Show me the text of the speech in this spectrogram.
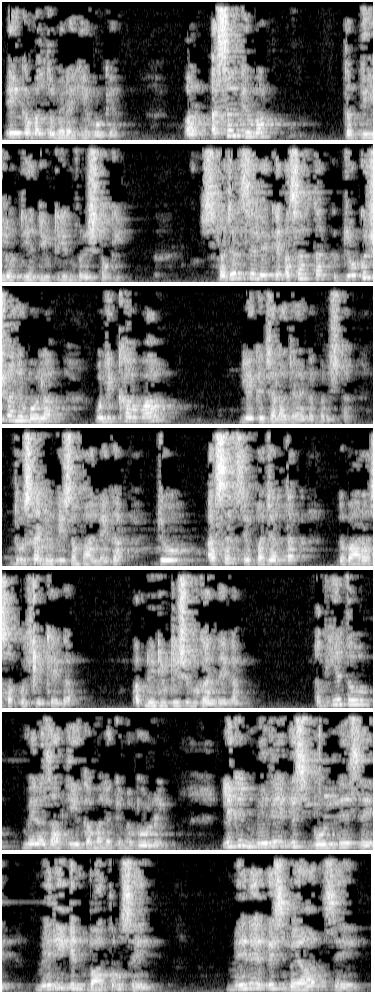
ایک عمل تو میرا یہ ہو گیا۔ اور اصل کے وقت تبدیل ہوتی ہے ڈیوٹی ان فرشتوں کی۔ فجر سے لے کے اصل تک جو کچھ میں نے بولا، وہ لکھا ہوا لے کے چلا جائے گا فرشتہ۔ دوسرا ڈیوٹی سنبھال لے گا جو اصل سے فجر تک دوبارہ سب کچھ لکھے گا، اپنی ڈیوٹی شروع کر دے گا۔ اب یہ تو میرا ذاتی ایک عمل ہے کہ میں بول رہی ہوں۔ لیکن میرے اس بولنے سے، میری ان باتوں سے، میرے اس بیان سے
